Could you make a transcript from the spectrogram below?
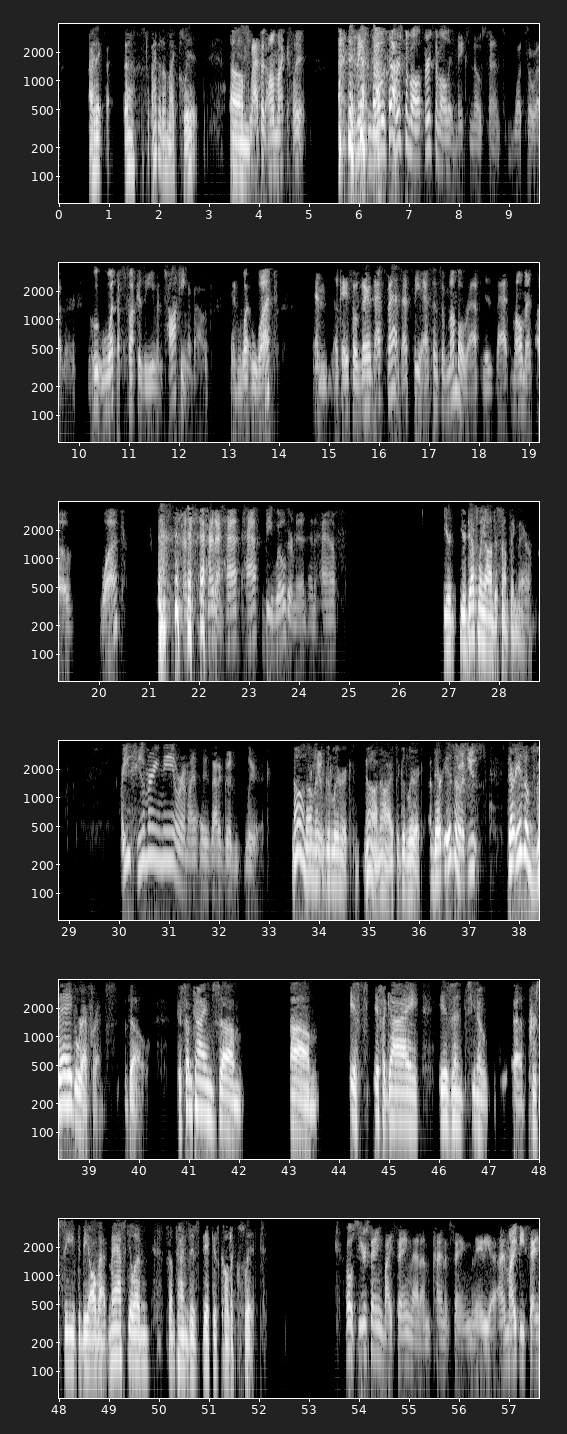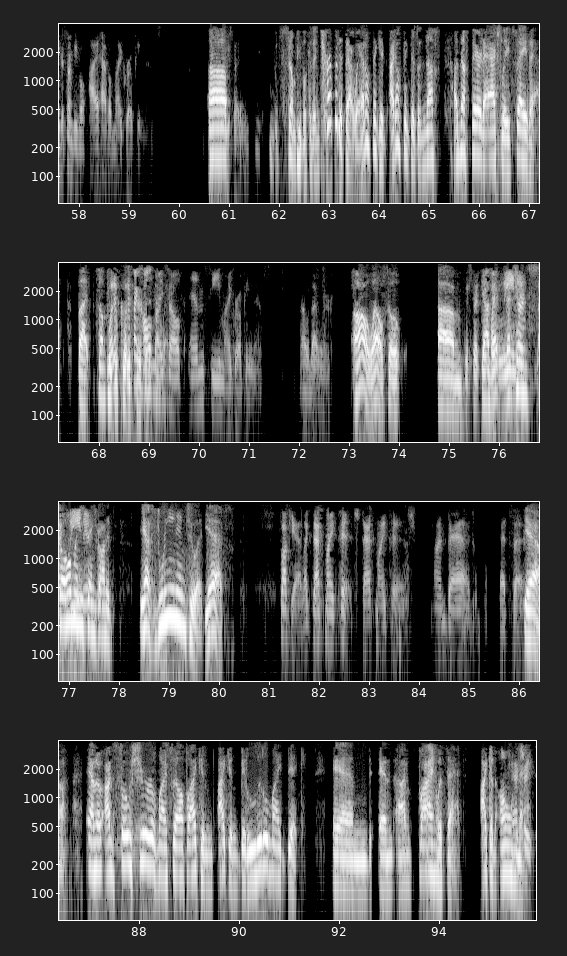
I think uh, slap it on my clit. Um, Slap it on my clit. It makes no. First of all, first of all, it makes no sense whatsoever. Who? What the fuck is he even talking about? And what? What? And okay, so there. That's that. That's the essence of mumble rap. Is that moment of what? Kind of, kind of half, half bewilderment and half. you're you're definitely onto something there. Are you humoring me, or am I? Is that a good lyric? No, no, You're that's a good lyric. No, no, it's a good lyric. There is a if you, there is a vague reference though, because sometimes um, um, if if a guy isn't you know uh, perceived to be all that masculine, sometimes his dick is called a clit. oh, so you're saying by saying that, I'm kind of saying maybe I might be saying to some people, I have a micro penis. Uh, What you're saying. some people could interpret it that way. I don't think it. I don't think there's enough enough there to actually say that. But some people What if could what if I called that way. myself MC Micropenis? How would that work? Oh well, so um, God, like that, that turns in- so like many things on it. its. Yes, lean into it. Yes. Fuck yeah! Like that's my pitch. That's my pitch. I'm bad That's sex. Yeah, and I'm so sure of myself, I can I can belittle my dick, and and I'm fine with that. I can own Actually,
